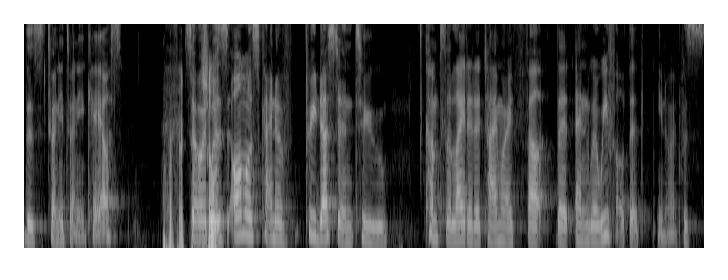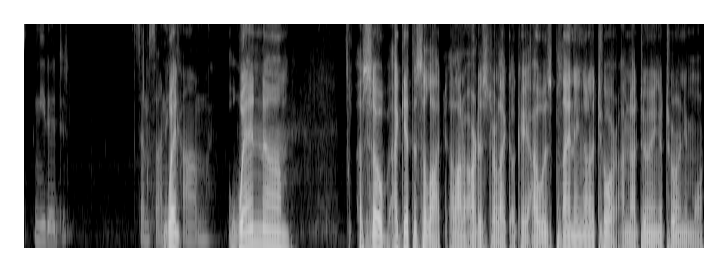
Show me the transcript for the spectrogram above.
this 2020 chaos. Perfect. So it So was almost kind of predestined to come to the light at a time where I felt that, and where we felt that, you know, it was needed some sonic when calm. when um so I get this a lot. A lot of artists are like, okay, I was planning on a tour. I'm not doing a tour anymore.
